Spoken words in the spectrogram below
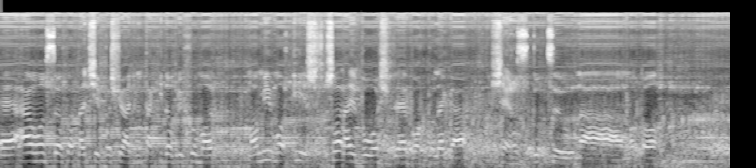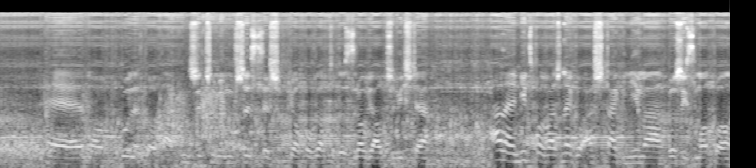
E, a on chce ochota dzisiaj pośpiewać, taki dobry humor. No mimo iż wczoraj było źle, bo kolega się zducył na moto. E, no w ogóle to tak, życzymy mu wszyscy szybkiego powrotu do zdrowia oczywiście. Ale nic poważnego, aż tak nie ma, gorzej z moto.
